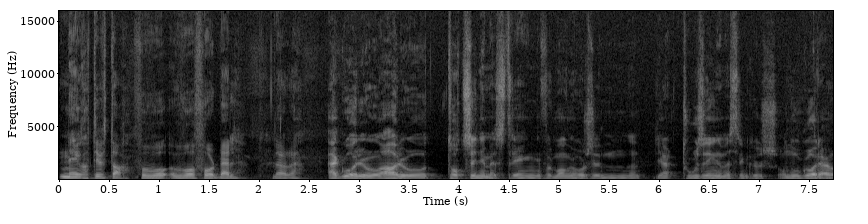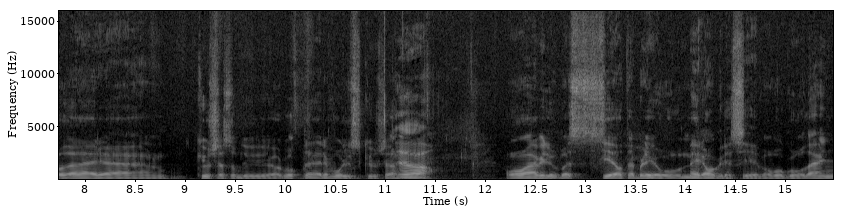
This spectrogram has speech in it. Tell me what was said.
negativt da, for vår, vår fordel. Det er det. Jeg, går jo, jeg har jo tatt sinnemestring for mange år siden, to sinnemestringskurs. Og nå går jeg jo det der eh, kurset som du har gått, det der voldskurset. Ja. Og jeg vil jo bare si at jeg ble jo mer aggressiv av å gå det enn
